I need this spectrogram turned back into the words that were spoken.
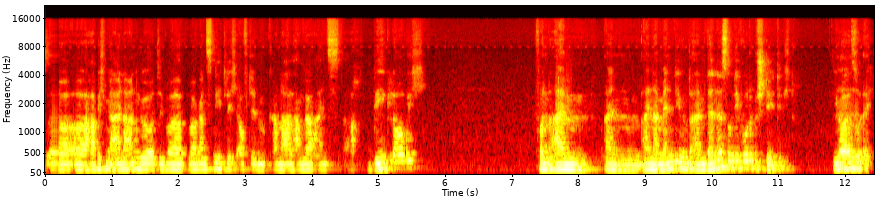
äh, äh, habe ich mir eine angehört, die war, war ganz niedlich auf dem Kanal Hangar 18b, glaube ich. Von einem, einem, einer Mandy und einem Dennis und die wurde bestätigt. Die war mhm. also echt.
